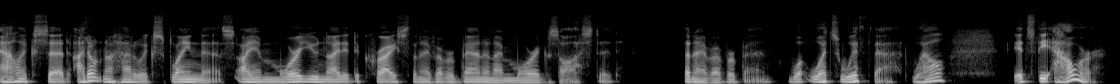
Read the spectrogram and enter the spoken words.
Alex said, I don't know how to explain this. I am more united to Christ than I've ever been, and I'm more exhausted than I've ever been. What, what's with that? Well, it's the hour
